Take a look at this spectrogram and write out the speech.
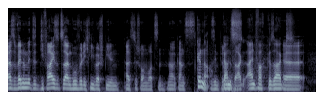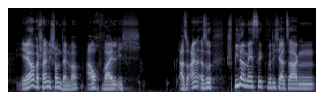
also wenn du mit die Frage sozusagen, wo würde ich lieber spielen als Deshaun Watson, ne? ganz genau, simpel ganz gesagt. einfach gesagt. Äh, ja, wahrscheinlich schon Denver, auch weil ich also ein, also spielermäßig würde ich halt sagen,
